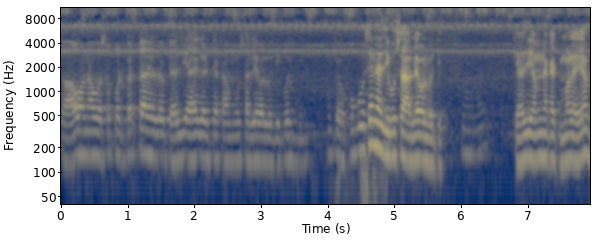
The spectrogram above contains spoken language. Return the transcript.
તો આવો ને આવો સપોર્ટ કરતા રહેજો કે હજી આગળ ક્યાંક આમ ઉષા લેવલ સુધી પહોંચી. શું કેવું છે ને હજી ઉષા લેવલ સુધી કે હજી અમને કંઈક મળે એમ?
